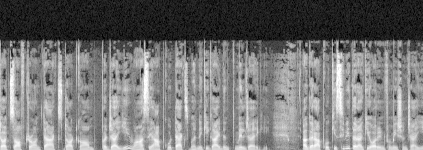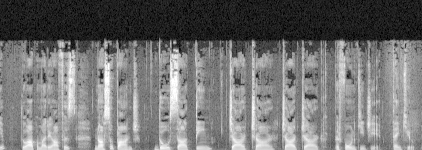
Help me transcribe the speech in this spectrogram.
www.softrontax.com पर जाइए। वहाँ से आपको टैक्स भरने की गाइडेंस मिल जाएगी। अगर आपको किसी भी तरह की और इन्फॉर्मेशन चाहिए तो आप हमारे ऑफ़िस 905 दो सात तीन चार चार चार चार पर फ़ोन कीजिए। थैंक यू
